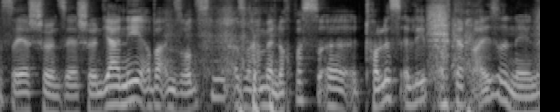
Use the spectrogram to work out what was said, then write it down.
Sehr schön, sehr schön. Ja, nee, aber ansonsten, also haben wir noch was äh, Tolles erlebt auf der Reise? Nee, ne?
